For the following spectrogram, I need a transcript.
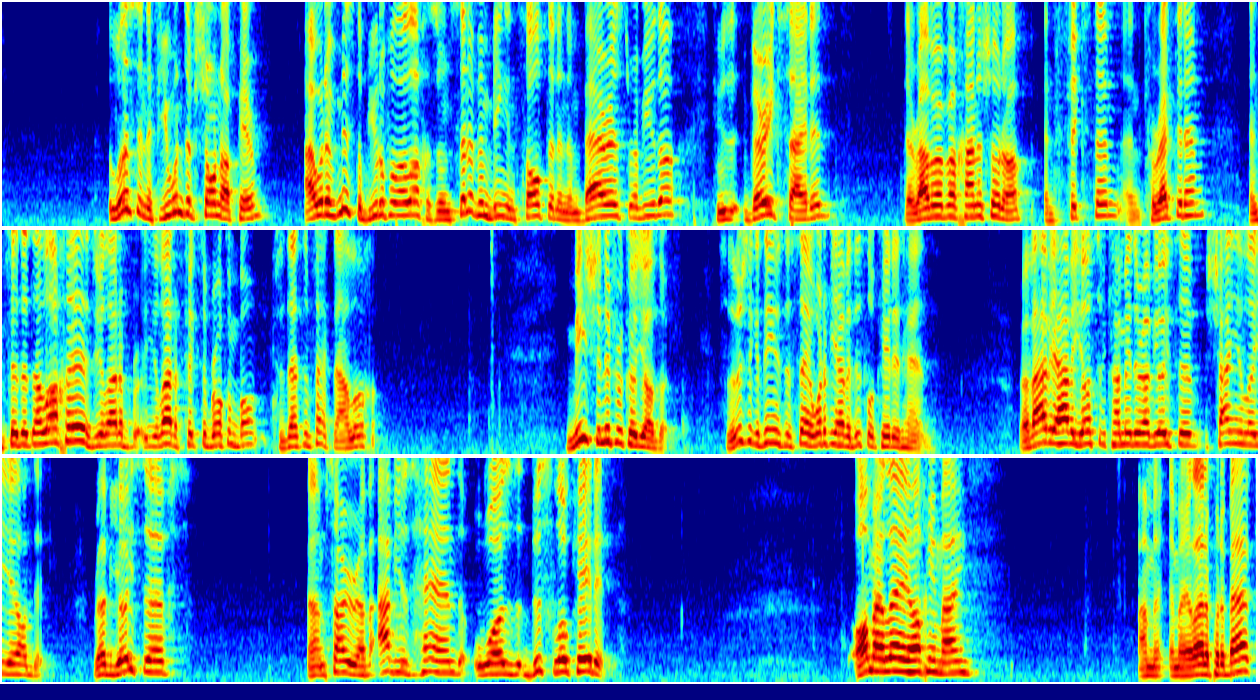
Listen, if you wouldn't have shown up here, I would have missed the beautiful halacha. So instead of him being insulted and embarrassed, Rabbi Yehuda, he was very excited that Rabbi Chana showed up and fixed him and corrected him and said that the halacha is you're allowed to, you're allowed to fix a broken bone because that's in fact the halacha. So the Mishnah continues to say, what if you have a dislocated hand? Rav Avi Yosef Kamei Rav Yosef Shanya Rav Yosef's I'm sorry, Rav Avia's hand was dislocated. Am I allowed to put it back?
